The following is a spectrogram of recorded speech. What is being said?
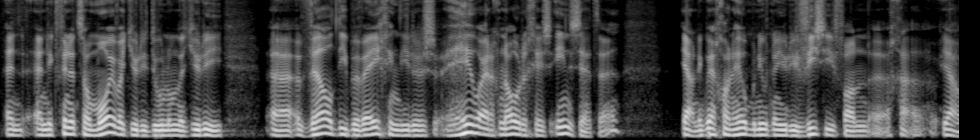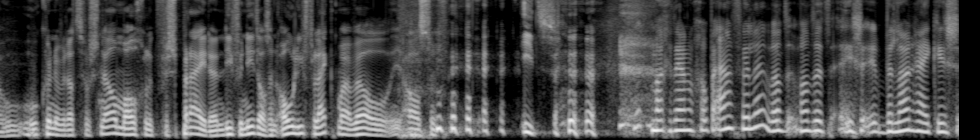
en, en ik vind het zo mooi wat jullie doen, omdat jullie eh, wel die beweging die dus heel erg nodig is inzetten. Ja, en ik ben gewoon heel benieuwd naar jullie visie van eh, ja, hoe, hoe kunnen we dat zo snel mogelijk verspreiden? Liever niet als een olievlek, maar wel als iets. Mag ik daar nog op aanvullen? Want, want het is eh, belangrijk is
